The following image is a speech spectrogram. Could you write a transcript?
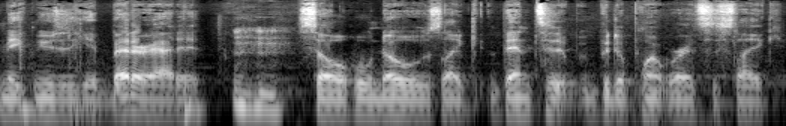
make music to get better at it. Mm-hmm. So who knows? Like then to be the point where it's just like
